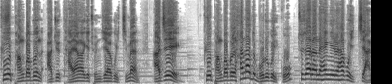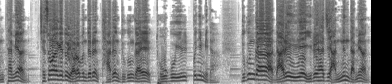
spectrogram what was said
그 방법은 아주 다양하게 존재하고 있지만 아직 그 방법을 하나도 모르고 있고 투자라는 행위를 하고 있지 않다면 죄송하게도 여러분들은 다른 누군가의 도구일 뿐입니다. 누군가 나를 위해 일을 하지 않는다면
